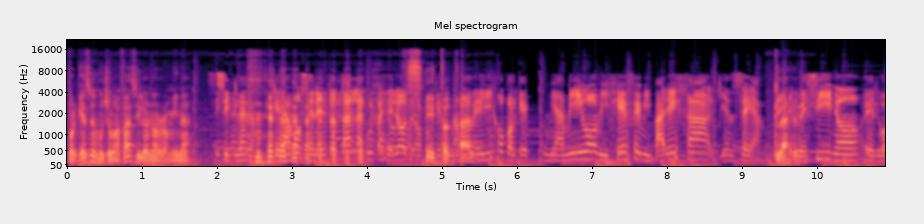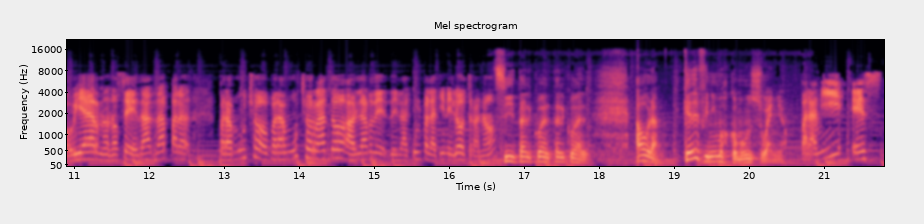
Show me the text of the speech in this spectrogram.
Porque eso es mucho más fácil, ¿o no, Romina? Sí, claro. Quedamos en el total, la culpa es del otro. porque mi mamá me dijo, porque mi amigo, mi jefe, mi pareja, quien sea. El vecino, el gobierno, no sé, da, da para para mucho, para mucho rato hablar de, de, la culpa la tiene el otro, ¿no? Sí, tal cual, tal cual. Ahora, ¿qué definimos como un sueño? Para mí es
